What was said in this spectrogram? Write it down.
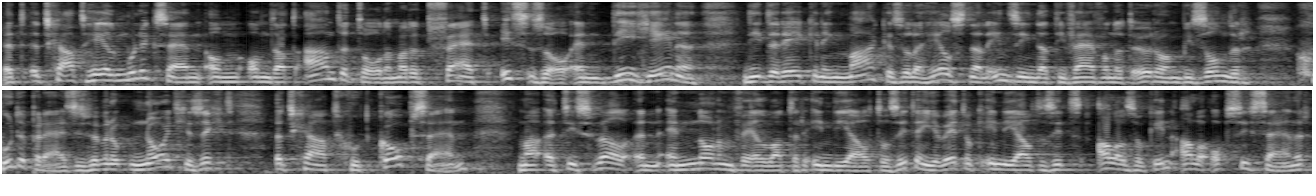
het, het gaat heel moeilijk zijn om, om dat aan te tonen, maar het feit is zo. En diegenen die de rekening maken, zullen heel snel inzien dat die 500 euro een bijzonder goede prijs is. We hebben ook nooit gezegd, het gaat goedkoop zijn, maar het is wel een enorm veel wat er in die auto zit. En je weet ook, in die auto zit alles ook in, alle opties zijn er.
